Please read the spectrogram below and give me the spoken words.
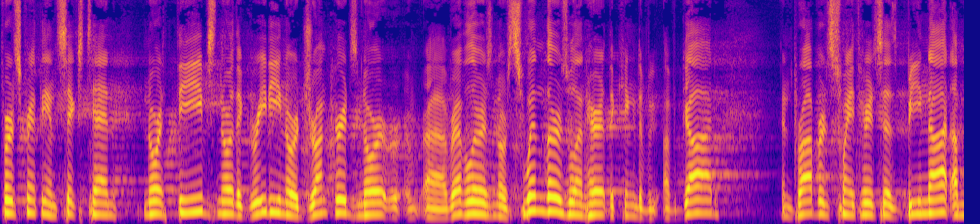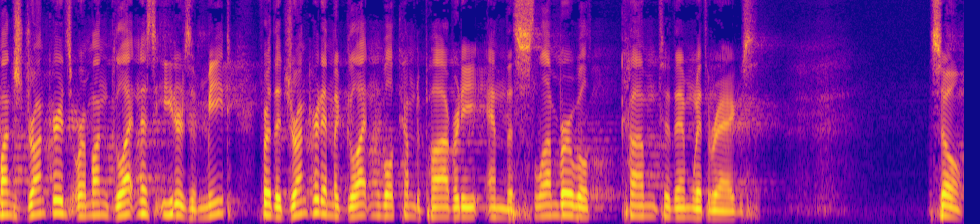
1 Corinthians 6:10, nor thieves, nor the greedy, nor drunkards, nor uh, revelers, nor swindlers will inherit the kingdom of God. In Proverbs 23, it says, Be not amongst drunkards or among gluttonous eaters of meat, for the drunkard and the glutton will come to poverty, and the slumber will come to them with rags. So,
